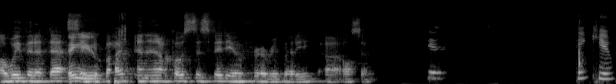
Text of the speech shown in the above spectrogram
I'll leave it at that. Thank Say you. goodbye, and then I'll post this video for everybody uh, also. Thank you.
